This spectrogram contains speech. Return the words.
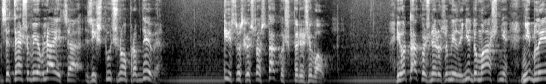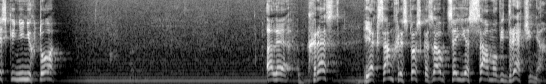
Це те, що виявляється зі штучного правдиве. Ісус Христос також переживав. Його також не розуміли ні домашні, ні близькі, ні ніхто. Але хрест, як сам Христос сказав, це є самовідречення.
